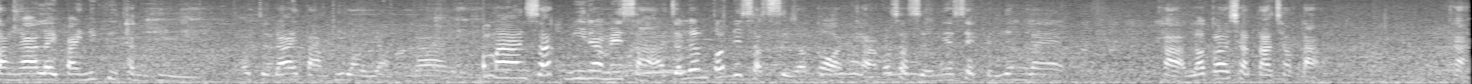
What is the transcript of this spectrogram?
สั่งงานอะไรไปนี่คือทันทีเขาจะได้ตามที่เราอยากได้ ประมาณสักมีนาเมษาจะเริ่มต้นด้วยสัตว์เสือก่อนค่ะเพราะสัตว์เสือเนี่ยเสร็จเป็นเรื่องแรกค่ะ แล้วก็ชะตาชะตาค่ะ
